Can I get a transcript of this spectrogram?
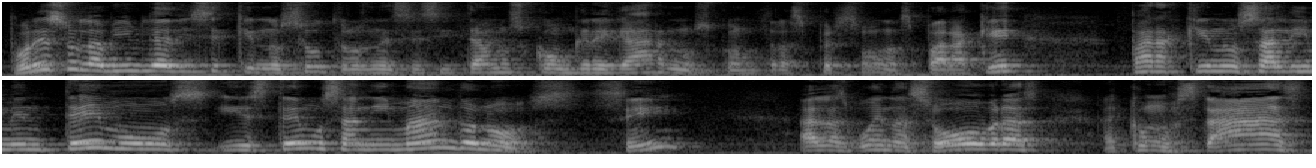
Por eso la Biblia dice que nosotros necesitamos congregarnos con otras personas. ¿Para qué? Para que nos alimentemos y estemos animándonos, ¿sí? A las buenas obras, cómo estás,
